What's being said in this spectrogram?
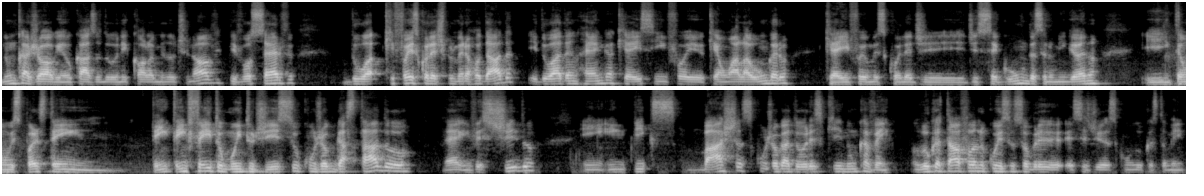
nunca joguem. O caso do Nicola Milutinov, pivô sérvio, do, que foi escolha de primeira rodada, e do Adam Henga, que aí sim foi, que é um ala húngaro, que aí foi uma escolha de, de segunda, se não me engano. E então o Spurs tem tem, tem feito muito disso com jogo gastado, né, investido em, em picks baixas com jogadores que nunca vêm. O Lucas estava falando com isso sobre esses dias com o Lucas também.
